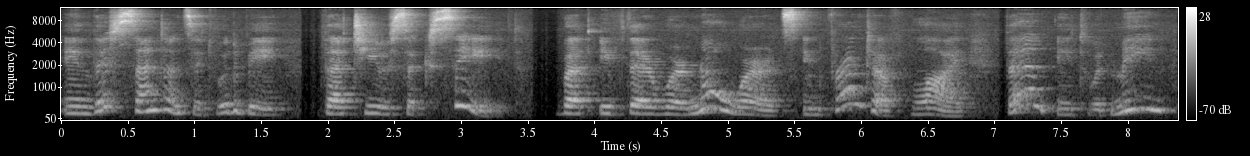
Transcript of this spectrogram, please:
In this sentence it would be that you succeed. But if there were no words in front of lai, then it would mean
